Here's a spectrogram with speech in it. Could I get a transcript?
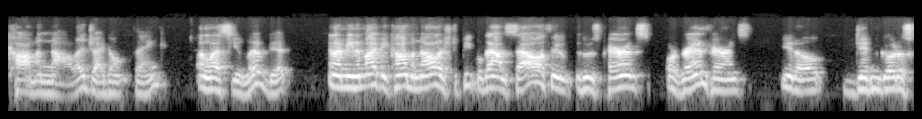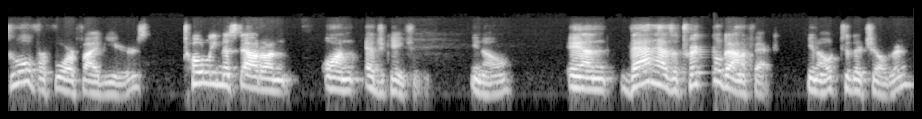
common knowledge. I don't think, unless you lived it. And I mean, it might be common knowledge to people down south who whose parents or grandparents, you know, didn't go to school for four or five years, totally missed out on on education, you know, and that has a trickle down effect you know to their children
